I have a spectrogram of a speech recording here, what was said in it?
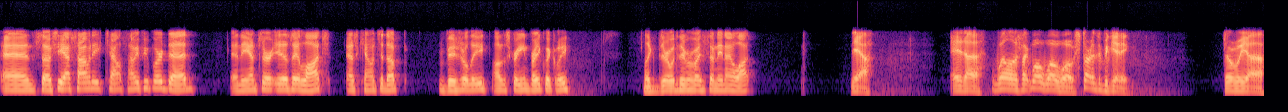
and so she asks how many counts how many people are dead, and the answer is a lot as counted up visually on the screen very quickly. Like zero to three four five seven eight nine a lot. Yeah. And uh, Willow's like, "Whoa, whoa, whoa! Start at the beginning." So we uh,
